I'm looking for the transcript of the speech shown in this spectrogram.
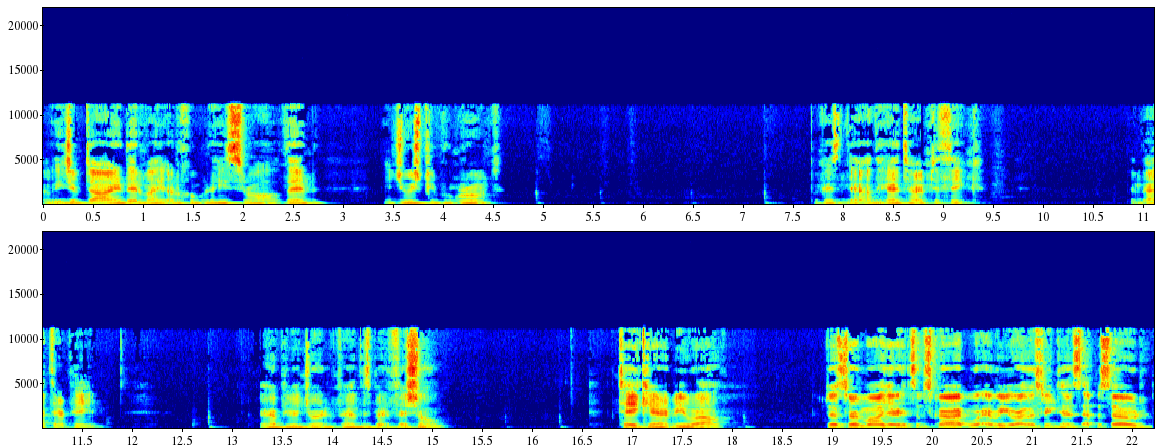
of Egypt died, then Vayanchu Bnei Yisrael, then the Jewish people groaned because now they had time to think about their pain. I hope you enjoyed and found this beneficial. Take care, be well. Just a reminder to hit subscribe wherever you are listening to this episode,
